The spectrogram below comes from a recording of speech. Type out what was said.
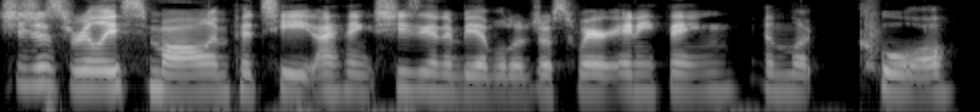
She's just really small and petite. I think she's gonna be able to just wear anything and look cool.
